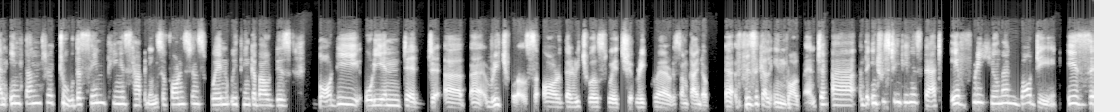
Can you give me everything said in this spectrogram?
And in Tantra too, the same thing is happening. So, for instance, when we think about this body oriented uh, uh, rituals or the rituals which require some kind of uh, physical involvement. Uh, the interesting thing is that every human body is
